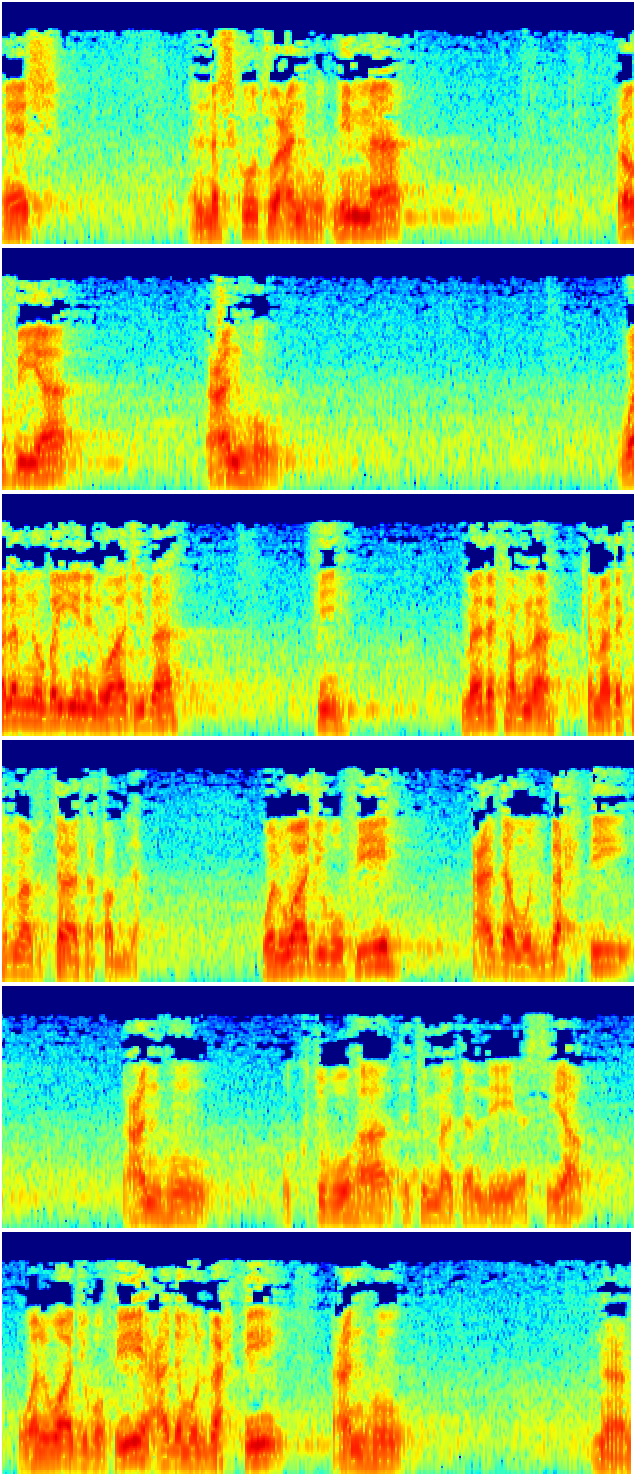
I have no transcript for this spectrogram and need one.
إيش؟ المسكوت عنه مما عفي عنه. ولم نبين الواجب فيه ما ذكرناه كما ذكرناه في الثلاثة قبله. والواجب فيه عدم البحث عنه اكتبوها تتمة للسياق. والواجب فيه عدم البحث عنه. نعم.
